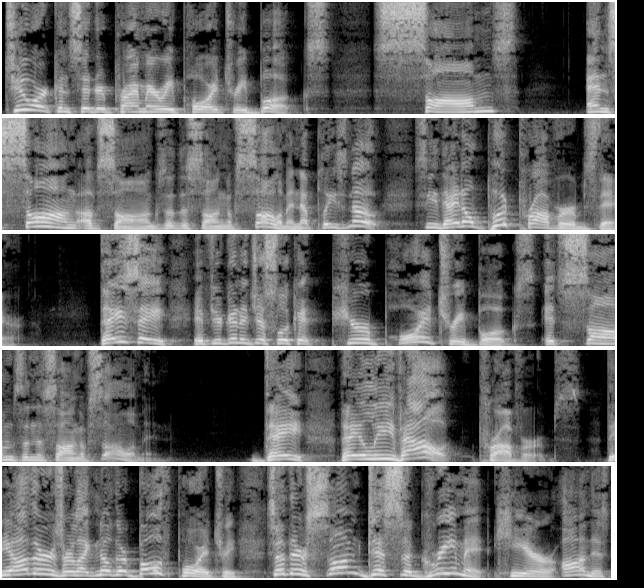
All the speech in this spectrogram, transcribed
two are considered primary poetry books. Psalms and Song of Songs or the Song of Solomon. Now please note, see, they don't put Proverbs there. They say if you're going to just look at pure poetry books, it's Psalms and the Song of Solomon. They, they leave out Proverbs. The others are like, no, they're both poetry. So there's some disagreement here on this,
